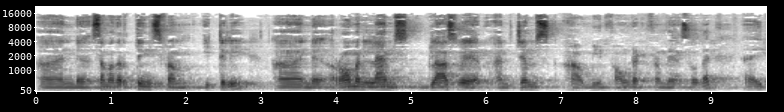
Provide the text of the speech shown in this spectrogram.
and uh, some other things from Italy, and uh, Roman lamps, glassware, and gems have been founded from there. So that uh, it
